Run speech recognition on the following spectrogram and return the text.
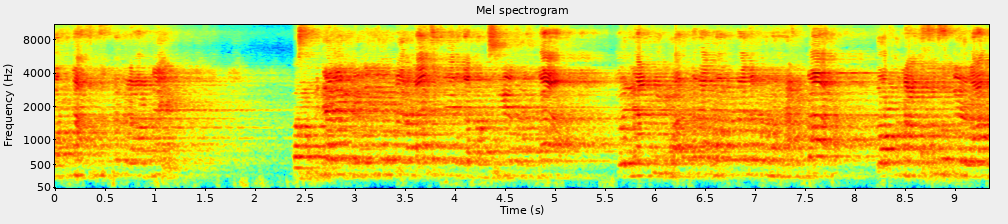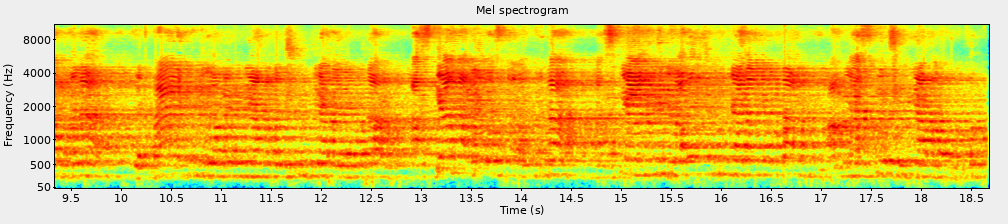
তখন আপনি করতে পারবেন হসপিটালে বেডে গিয়ে প্যারালাইজ হয়ে যখন শুয়ে থাকবা ওই লাঠি ঘর করা ঘরটা যখন হাঁটবা তখন আপনার চোখের লাভ হবে না যে বাইরে তুমি যাবেন নিয়ামতের শুকরিয়া আদায় করতাম আজকে আমার এই অবস্থা হতো না আজকে আমি যদি রবের শুকরিয়া আদায় করতাম আমি আজকেও শুকরিয়া আদায় করব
